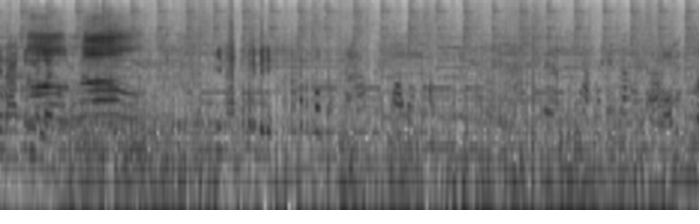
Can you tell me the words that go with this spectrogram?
ไม่น่าขึ้นมาเลยที่นั่นก็ไม่มีมาหวังเขาเอ็นมาตรงนี้ได้ไหมคะล้มโด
